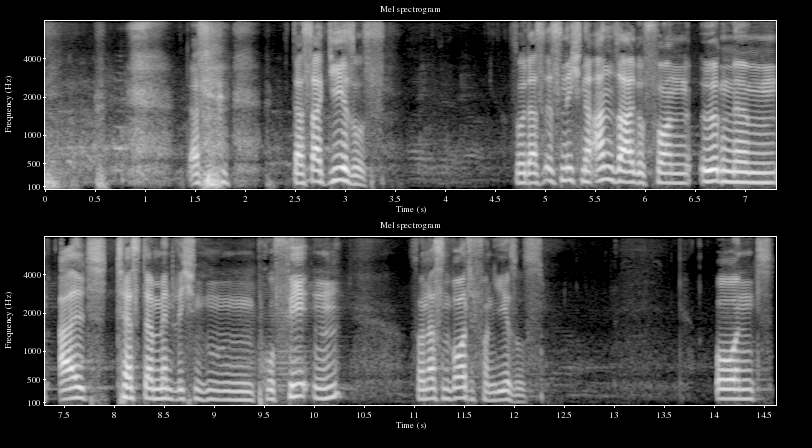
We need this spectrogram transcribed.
das, das sagt Jesus. So, das ist nicht eine Ansage von irgendeinem alttestamentlichen Propheten, sondern das sind Worte von Jesus. Und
